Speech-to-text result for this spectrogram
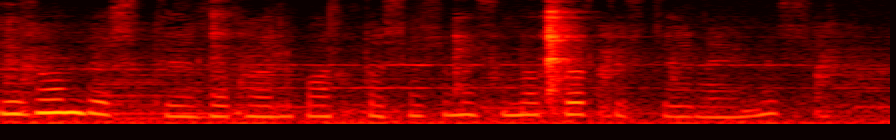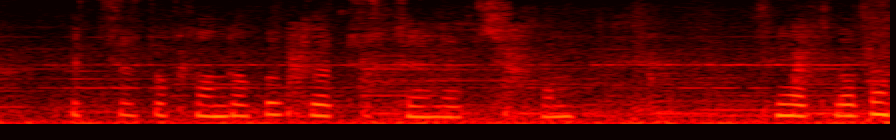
115 TL galiba arkadaşlar. Şimdi şunlar 400 TL'ymiş. 399 400 TL bıçakların fiyatları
